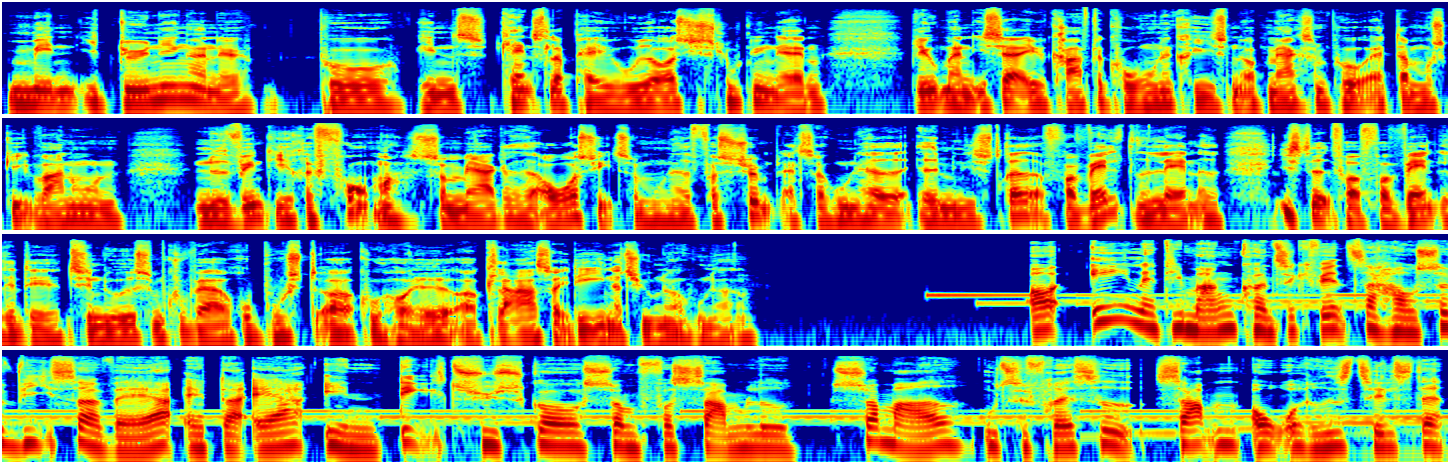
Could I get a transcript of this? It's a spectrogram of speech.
Men i dønningerne på hendes kanslerperiode, også i slutningen af den, blev man især i kraft af coronakrisen opmærksom på, at der måske var nogle nødvendige reformer, som Merkel havde overset, som hun havde forsømt. Altså hun havde administreret og forvaltet landet, i stedet for at forvandle det til noget, som kunne være robust og kunne holde og klare sig i det 21. århundrede. Og en af de mange konsekvenser har jo så vist sig at være, at der er en del tyskere, som får samlet så meget utilfredshed sammen over rigets tilstand,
